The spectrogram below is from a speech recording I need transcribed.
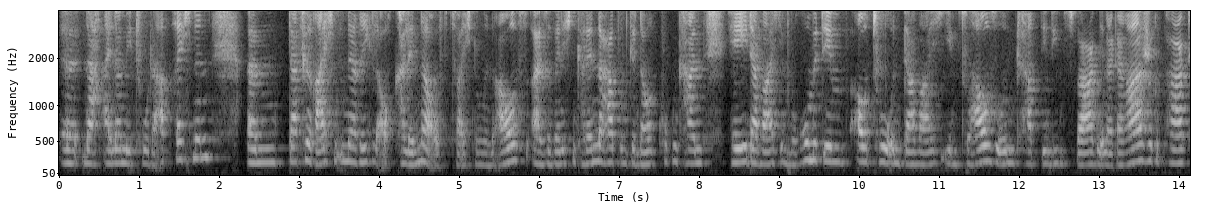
äh, nach einer Methode abrechnen. Ähm, dafür reichen in der Regel auch Kalenderaufzeichnungen aus. Also wenn ich einen Kalender habe und genau gucken kann, hey, da war ich im Büro mit dem Auto und da war ich eben zu Hause und habe den Dienstwagen in der Garage geparkt.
